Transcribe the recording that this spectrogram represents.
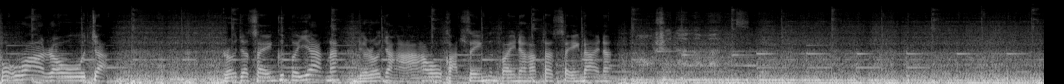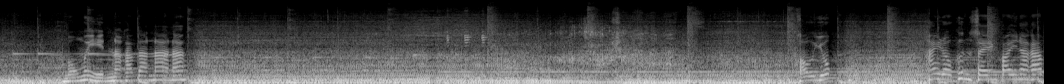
เพราะว่าเราจะเราจะแซงขึ้นไปยากนะ เดี๋ยวเราจะหาเอาโอกาสแซงขึ้นไปนะครับ ถ้าแซงได้นะมองไม่เห็นนะครับด้านหน้านะเขายกให้เราขึ้นแซงไปนะครับ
